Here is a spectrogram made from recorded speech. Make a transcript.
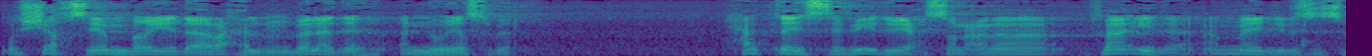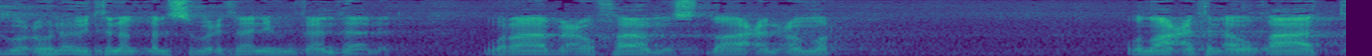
والشخص ينبغي إذا رحل من بلده أنه يصبر. حتى يستفيد ويحصل على فائدة. أما يجلس أسبوع هنا ويتنقل أسبوع ثاني في مكان ثالث. ورابع وخامس ضاع العمر. وضاعت الأوقات.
